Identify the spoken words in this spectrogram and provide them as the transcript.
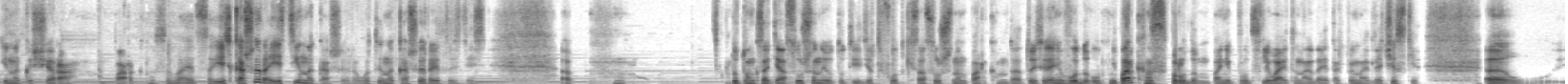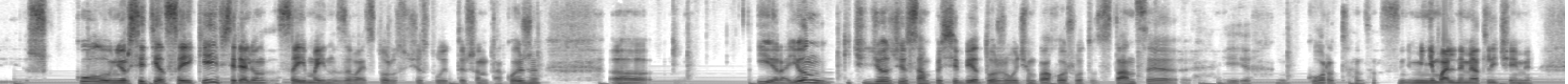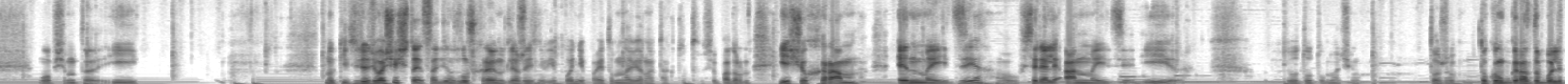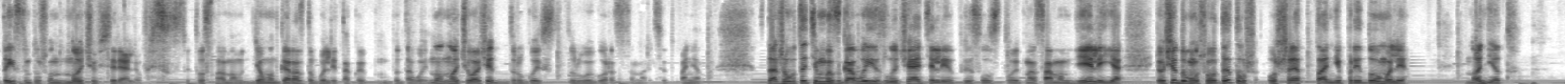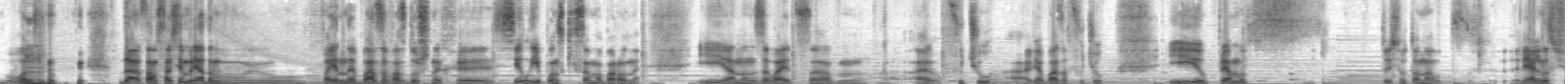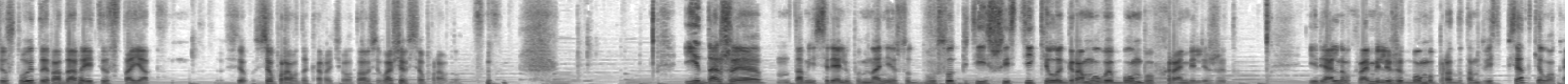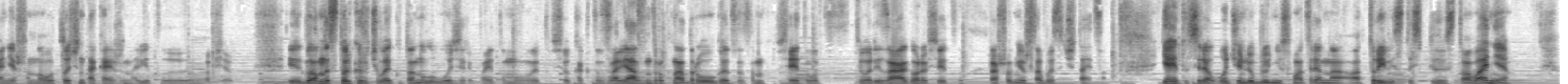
Инокощера парк называется. Есть Кашира, а есть Инокашира. Вот Инокашира это здесь. А, Тут он, кстати, осушенный, вот тут идет фотки с осушенным парком, да, то есть они воду, не парк с прудом, они пруд сливают иногда, я так понимаю, для чистки. Э, школа, университет Сейкей, в сериале он Сеймей называется, тоже существует совершенно такой же. Э, и район Кичиджоджи сам по себе тоже очень похож. Вот станция и город с минимальными отличиями, в общем-то. И Ну, Китидёти вообще считается один из лучших районов для жизни в Японии, поэтому, наверное, так тут все подробно. Есть еще храм Энмейдзи в сериале Анмейдзи, и, и вот тут он очень тоже. Только он гораздо более таинственный, потому что он ночью в сериале присутствует в основном. Днем он гораздо более такой бытовой. Но ночью вообще другой, другой город становится, это понятно. Даже вот эти мозговые излучатели присутствуют на самом деле. Я, я вообще думал, что вот это уж, уж это они придумали. Но нет. Вот. Да, там совсем рядом военная база воздушных э, сил японских самообороны. И она называется а, Фучу, авиабаза Фучу. И прямо то есть вот она вот реально существует, и радары эти стоят. Все, все правда, короче. Вот вообще, вообще все правда. И даже там есть сериале упоминание, что 256-килограммовая бомба в храме лежит. И реально в храме лежит бомба, правда, там 250 кило, конечно, но точно такая же на вид э, вообще. И главное, столько же человек утонуло в озере, поэтому это все как-то завязано друг на друга, это, там, вся эта вот теория заговора, все это хорошо между собой сочетается. Я этот сериал очень люблю, несмотря на отрывистость повествования,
